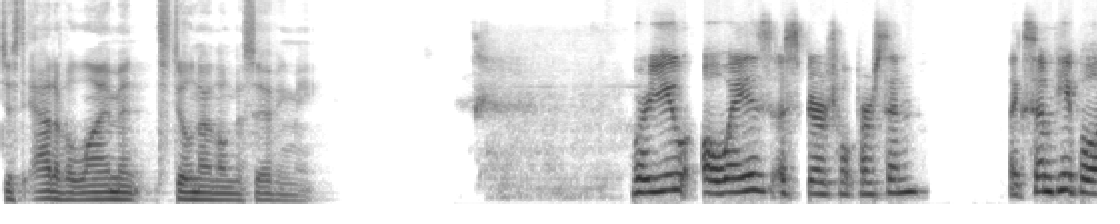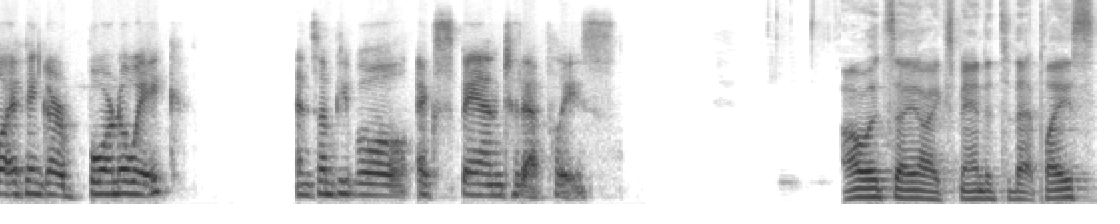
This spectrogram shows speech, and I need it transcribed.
just out of alignment still no longer serving me? Were you always a spiritual person? Like some people i think are born awake and some people expand to that place. I would say i expanded to that place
